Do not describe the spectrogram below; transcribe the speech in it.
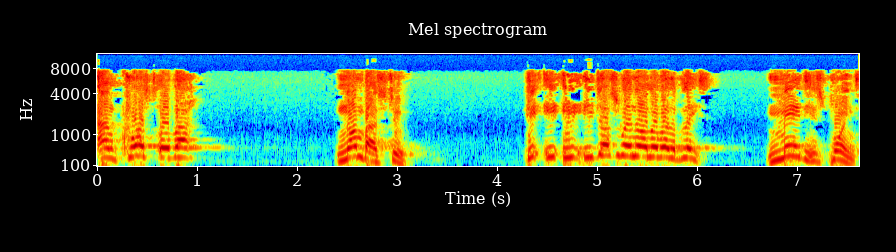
And crossed over Numbers too. He, he, he just went all over the place. Made his point.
